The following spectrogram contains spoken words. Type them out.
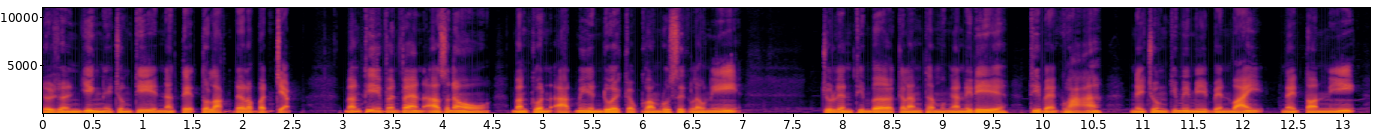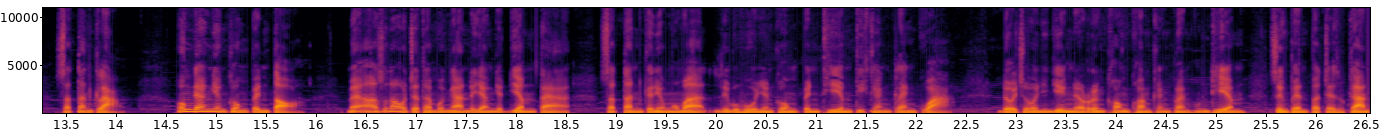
โดยเฉพาะยิ่งในช่วงที่นักเตะตัวหลักได้รับบาดเจ็บ บางทีแฟนๆอาร์เซนอลบางคนอาจไม่เห็นด้วยกับความรู้สึกเหล่านี้ จูเลียนทิมเบอร์กำลังทำงานได้ดีที่แบ็คขวาในช่วงที่ไม่มีเบนไว้ในตอนนี้ซัตตันกล่าวหงแดงยังคงเป็นต่อ แม้อาร์เซนอลจะทำผลงานได้อย่างยอดเยี่ยมแต่ซัตตันก็ยังมองว่าลิเวอร์พูลยังคงเป็นทีมที่แข็งแกร่งกว่า โดยเฉพาะอย่างยิ่งในเรื่องของความแข็งแกร่งของเทียม ซึ่งเป็นปัจจัยสำคัญ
